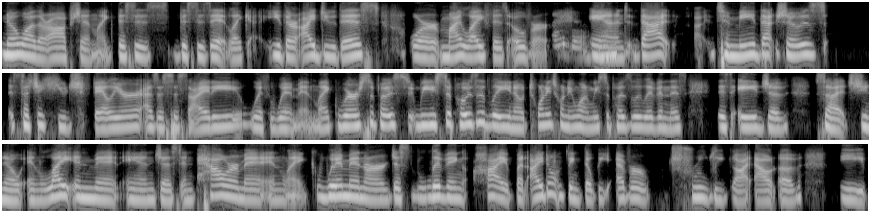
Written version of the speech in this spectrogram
no other option. Like this is this is it. Like either i do this or my life is over. Mm-hmm. and that uh, to me that shows such a huge failure as a society with women. Like we're supposed to we supposedly you know 2021 we supposedly live in this this age of such you know enlightenment and just empowerment and like women are just living high. But i don't think that we ever truly got out of the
